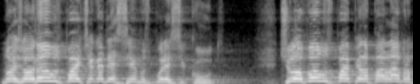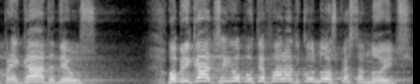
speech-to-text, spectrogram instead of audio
Nós oramos, Pai, te agradecemos por esse culto. Te louvamos, Pai, pela palavra pregada, Deus. Obrigado, Senhor, por ter falado conosco essa noite.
